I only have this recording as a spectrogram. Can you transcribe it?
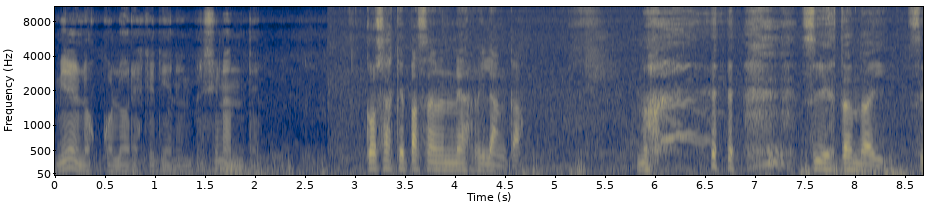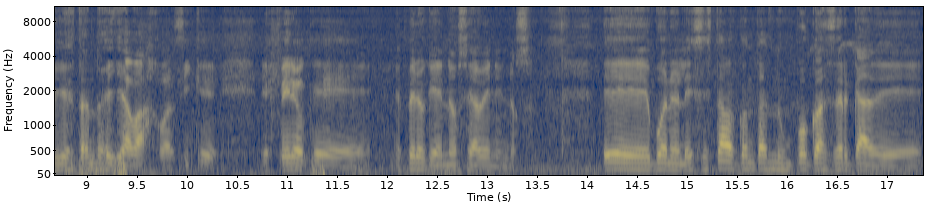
Miren los colores que tiene, impresionante. Cosas que pasan en Sri Lanka. No. sigue estando ahí, sigue estando ahí abajo, así que espero que, espero que no sea venenosa. Eh, bueno, les estaba contando un poco acerca de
